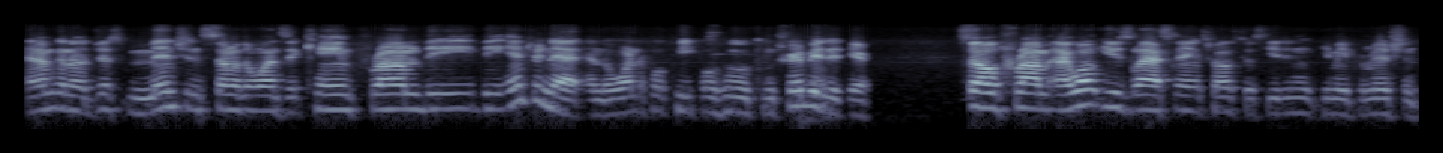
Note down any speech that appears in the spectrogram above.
and I'm going to just mention some of the ones that came from the the internet and the wonderful people who contributed here. So from I won't use last names, folks, because you didn't give me permission.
